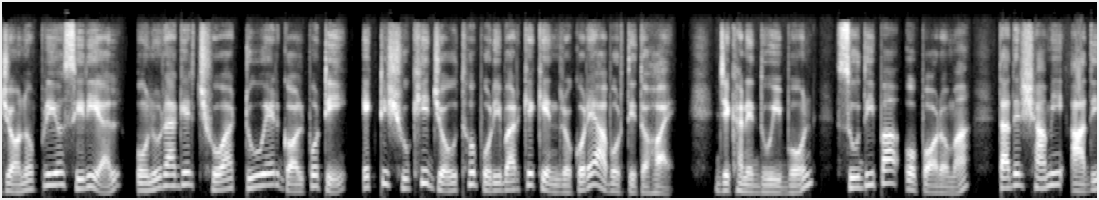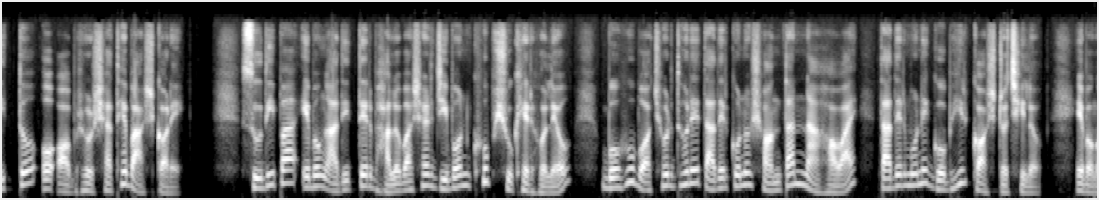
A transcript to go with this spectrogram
জনপ্রিয় সিরিয়াল অনুরাগের ছোঁয়া টু এর গল্পটি একটি সুখী যৌথ পরিবারকে কেন্দ্র করে আবর্তিত হয়, যেখানে দুই বোন, সুদীপা ও পরমা, তাদের স্বামী আদিত্য ও অভ্রর সাথে বাস করে। সুদীপা এবং আদিত্যের ভালোবাসার জীবন খুব সুখের হলেও, বহু বছর ধরে তাদের কোনো সন্তান না হওয়ায় তাদের মনে গভীর কষ্ট ছিল এবং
